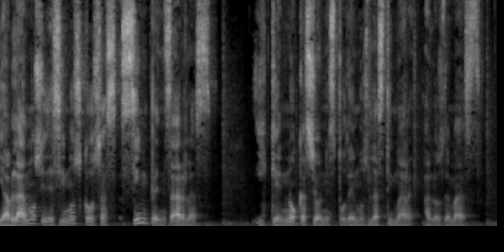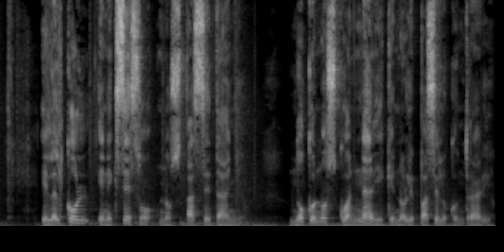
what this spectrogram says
y hablamos y decimos cosas sin pensarlas y que en ocasiones podemos lastimar a los demás. El alcohol en exceso nos hace daño. No conozco a nadie que no le pase lo contrario.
